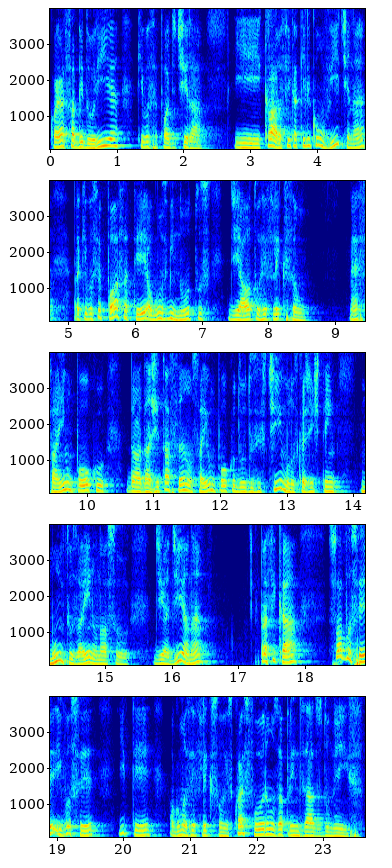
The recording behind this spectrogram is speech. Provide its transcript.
Qual é a sabedoria que você pode tirar? E, claro, fica aquele convite né, para que você possa ter alguns minutos de autorreflexão. Né, sair um pouco da, da agitação, sair um pouco do, dos estímulos que a gente tem muitos aí no nosso dia a dia, né? Para ficar só você e você e ter algumas reflexões. Quais foram os aprendizados do mês?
